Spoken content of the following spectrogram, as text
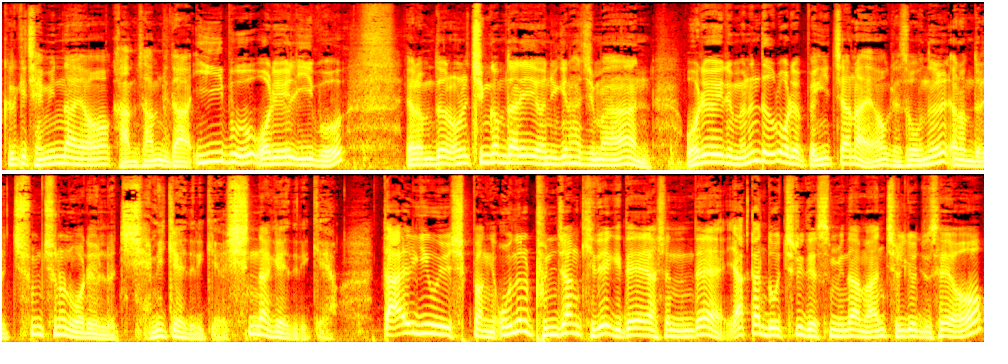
그렇게 재밌나요? 감사합니다. 2부, 월요일 2부. 여러분들 오늘 징검다리 연휴긴 하지만 월요일이면 늘 월요병 있잖아요. 그래서 오늘 여러분들 춤추는 월요일로 재밌게 해드릴게요. 신나게 해드릴게요. 딸기우유 식빵님. 오늘 분장 기대 기대 하셨는데 약간 노출이 됐습니다만 즐겨주세요.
